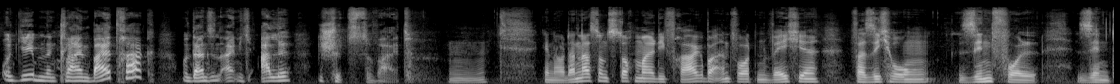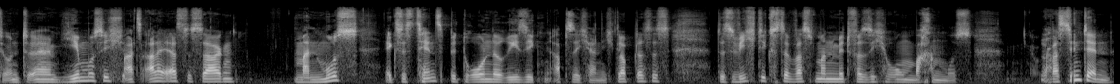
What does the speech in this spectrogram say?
und geben einen kleinen Beitrag und dann sind eigentlich alle geschützt soweit. Mhm. Genau, dann lass uns doch mal die Frage beantworten, welche Versicherungen sinnvoll sind. Und äh, hier muss ich als allererstes sagen, man muss existenzbedrohende Risiken absichern. Ich glaube, das ist das Wichtigste, was man mit Versicherungen machen muss. Was sind denn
